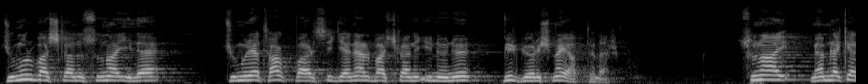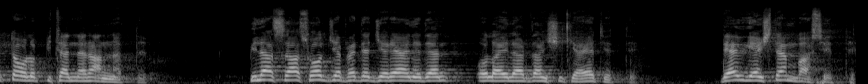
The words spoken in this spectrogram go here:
Cumhurbaşkanı Sunay ile Cumhuriyet Halk Partisi Genel Başkanı İnönü bir görüşme yaptılar. Sunay memlekette olup bitenleri anlattı. Bilhassa sol cephede cereyan eden olaylardan şikayet etti. Dev gençten bahsetti.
